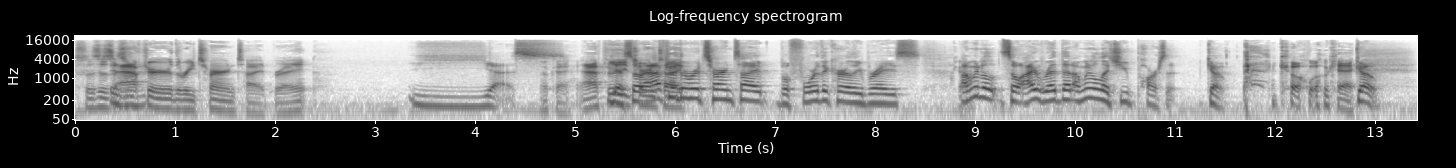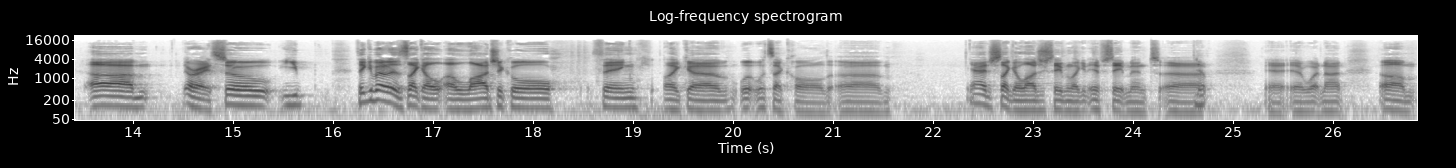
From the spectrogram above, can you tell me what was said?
So this is, Is- after the return type, right? yes. Okay. After Yeah. the So return after type. the return type, before the curly brace, I'm gonna. So I read that. I'm gonna let you parse it. Go. go. Okay. Go. Um, all right. So you think about it as like a, a logical thing, like uh, what, what's that called? Um, yeah, just like a logic statement, like an if statement. Uh, Yep. And, whatnot. Um,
